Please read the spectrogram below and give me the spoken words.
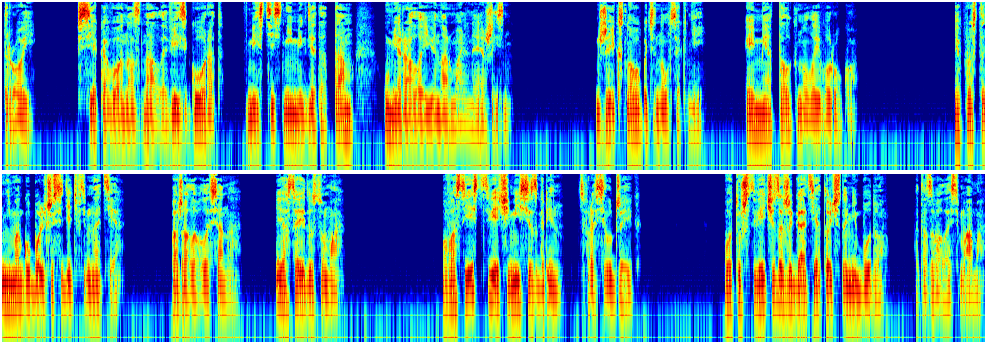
Трой, все, кого она знала, весь город, вместе с ними где-то там умирала ее нормальная жизнь. Джейк снова потянулся к ней. Эмми оттолкнула его руку. «Я просто не могу больше сидеть в темноте», — пожаловалась она. «Я сойду с ума». «У вас есть свечи, миссис Грин?» — спросил Джейк. «Вот уж свечи зажигать я точно не буду отозвалась мама.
